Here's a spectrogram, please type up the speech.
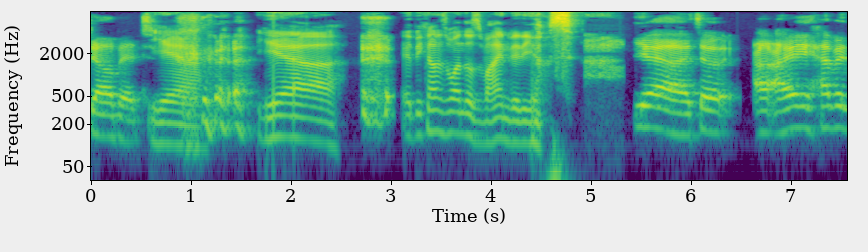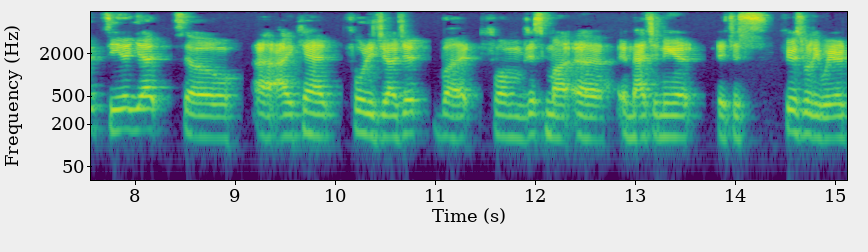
dub it. Yeah. Yeah. It becomes one of those Vine videos. yeah. So I, I haven't seen it yet, so uh, I can't fully judge it. But from just my uh, imagining it, it just feels really weird,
